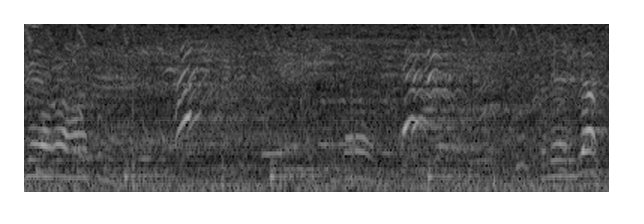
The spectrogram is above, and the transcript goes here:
Yeah, I'll have to. Relax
